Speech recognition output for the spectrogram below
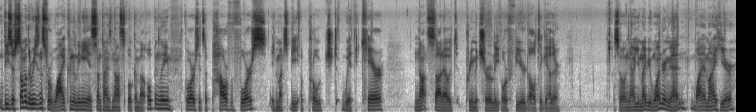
these are some of the reasons for why Kundalini is sometimes not spoken about openly. Of course, it's a powerful force. It must be approached with care, not sought out prematurely or feared altogether. So now you might be wondering then, why am I here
